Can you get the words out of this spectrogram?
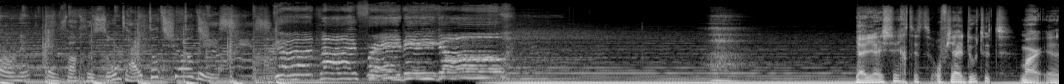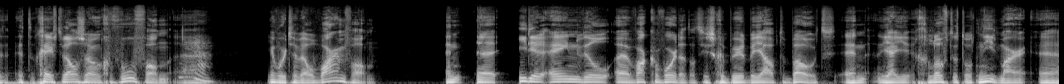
Wonen en van gezondheid tot showbiz. Good Life Radio. Ja, jij zegt het of jij doet het. Maar eh, het geeft wel zo'n gevoel van... eh, Ja. Je wordt er wel warm van. En eh, iedereen wil eh, wakker worden. Dat is gebeurd bij jou op de boot. En ja, je gelooft het tot niet, maar eh,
